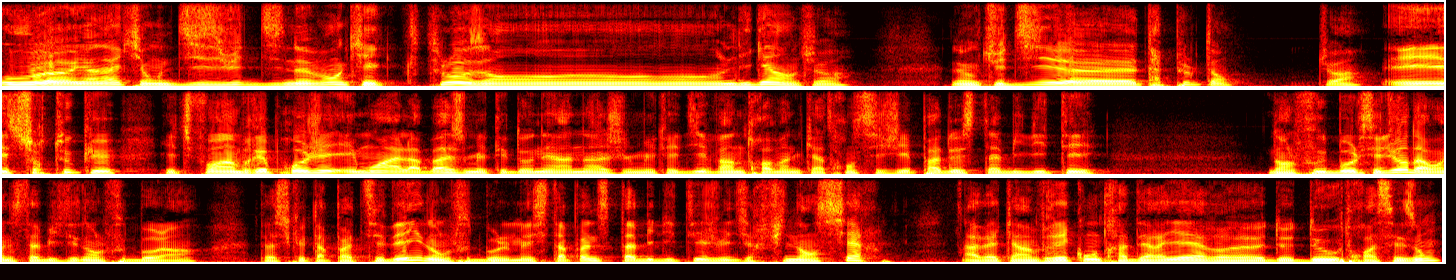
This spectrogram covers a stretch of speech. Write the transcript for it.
Où il y en a qui ont 18, 19 ans qui explosent en Ligue 1, tu vois. Donc tu te dis, euh, t'as plus le temps, tu vois. Et surtout que il te faut un vrai projet. Et moi, à la base, je m'étais donné un âge. Je m'étais dit 23, 24 ans, si j'ai pas de stabilité dans le football, c'est dur d'avoir une stabilité dans le football, hein, parce que t'as pas de CDI dans le football. Mais si t'as pas une stabilité, je veux dire financière, avec un vrai contrat derrière euh, de deux ou trois saisons,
